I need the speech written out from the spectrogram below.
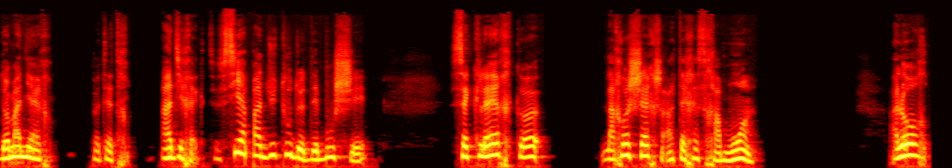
de manière peut-être indirecte, s'il n'y a pas du tout de débouché, c'est clair que la recherche intéressera moins Alors,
